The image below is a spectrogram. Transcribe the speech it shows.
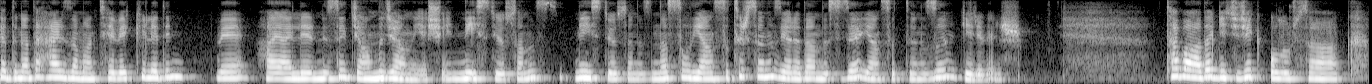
adına da her zaman tevekkül edin ve hayallerinizi canlı canlı yaşayın. Ne istiyorsanız, ne istiyorsanız, nasıl yansıtırsanız yaradan da size yansıttığınızı geri verir. Tabağa da geçecek olursak.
